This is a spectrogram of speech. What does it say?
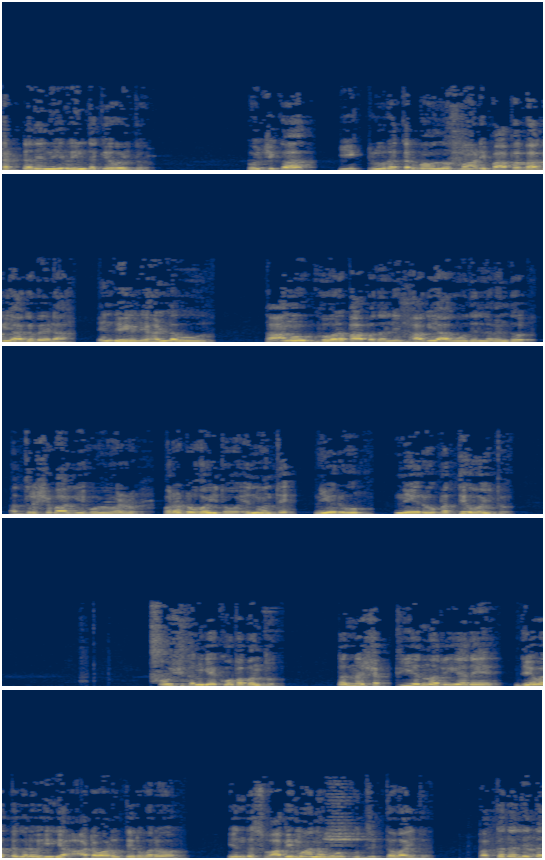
ಥಟ್ಟನೆ ನೀರು ಹಿಂದಕ್ಕೆ ಹೋಯಿತು. ಕೌಶಿಕ, ಈ ಕ್ರೂರ ಕರ್ಮವನ್ನು ಮಾಡಿ ಪಾಪ ಭಾಗಿಯಾಗಬೇಡ ಎಂದು ಹೇಳಿ ಹಳ್ಳವು ತಾನು ಘೋರ ಪಾಪದಲ್ಲಿ ಭಾಗಿಯಾಗುವುದಿಲ್ಲವೆಂದು ಅದೃಶ್ಯವಾಗಿ ಹೊರಟು ಹೋಯಿತು ಎನ್ನುವಂತೆ ನೀರು ನೀರು ಬತ್ತಿ ಹೋಯಿತು. ಕೌಶಿಕನಿಗೆ ಕೋಪ ಬಂತು. ತನ್ನ ಶಕ್ತಿಯನ್ನರಿಯದೆ ದೇವತೆಗಳು ಹೀಗೆ ಆಟವಾಡುತ್ತಿರುವರೋ ಎಂದು ಸ್ವಾಭಿಮಾನವು ಉದ್ರಿಕ್ತವಾಯಿತು. ಪಕ್ಕದಲ್ಲಿದ್ದ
